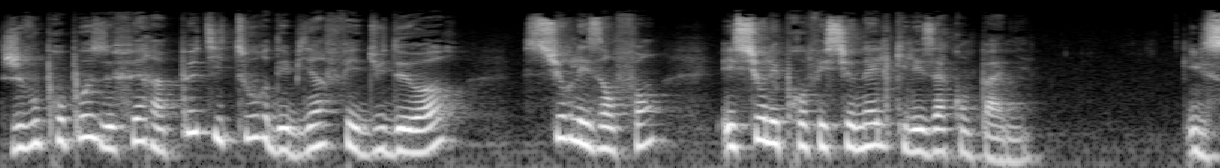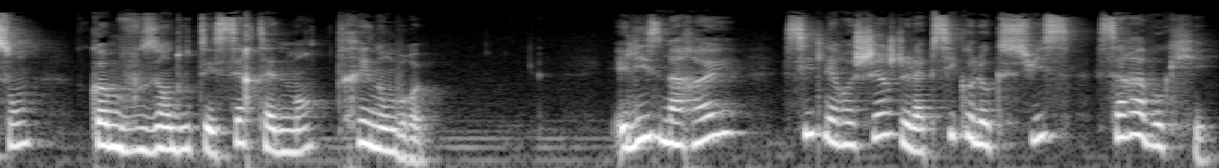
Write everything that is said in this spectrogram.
je vous propose de faire un petit tour des bienfaits du dehors sur les enfants et sur les professionnels qui les accompagnent. Ils sont, comme vous en doutez certainement, très nombreux. Élise Mareuil cite les recherches de la psychologue suisse Sarah Vauquier.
